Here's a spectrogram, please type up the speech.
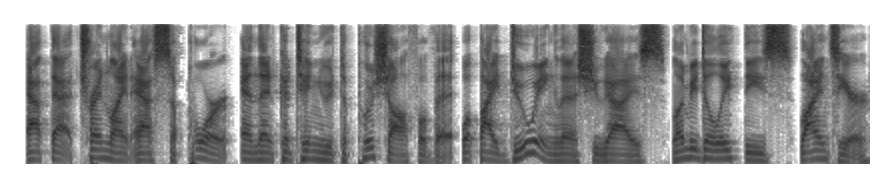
at that trend line as support and then continue to push off of it. What by doing this, you guys, let me delete these lines here.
